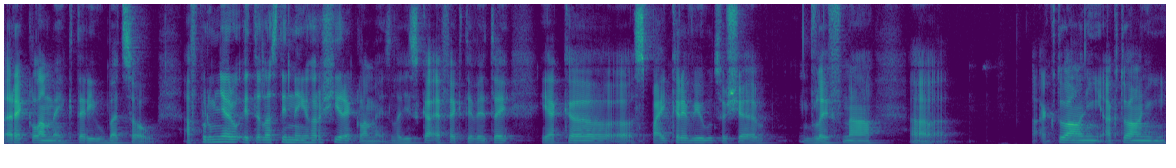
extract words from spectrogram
reklamy, které vůbec jsou. A v průměru i tyhle ty nejhorší reklamy z hlediska efektivity, jak uh, Spike Review, což je vliv na uh, aktuální, aktuální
